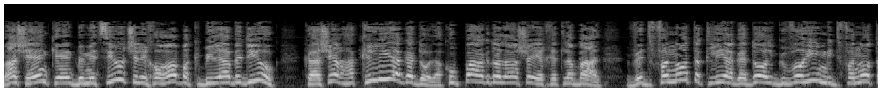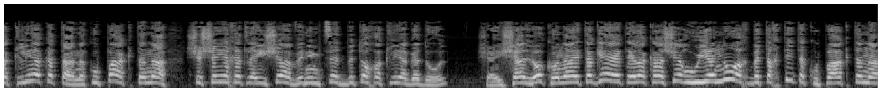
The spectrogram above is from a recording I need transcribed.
מה שאין כן במציאות שלכאורה מקבילה בדיוק, כאשר הכלי הגדול, הקופה הגדולה שייכת לבעל, ודפנות הכלי הגדול גבוהים מדפנות הכלי הקטן, הקופה הקטנה ששייכת לאישה ונמצאת בתוך הכלי הגדול, שהאישה לא קונה את הגט, אלא כאשר הוא ינוח בתחתית הקופה הקטנה.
